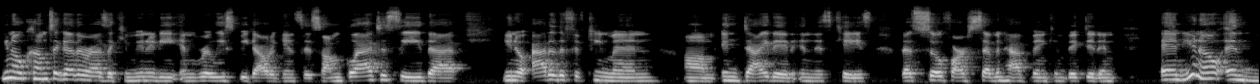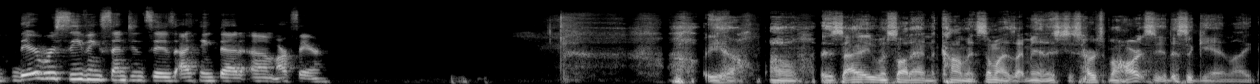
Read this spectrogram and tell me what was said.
you know, come together as a community and really speak out against it. So I'm glad to see that, you know, out of the 15 men um, indicted in this case. That so far seven have been convicted, and and you know, and they're receiving sentences. I think that um, are fair. Yeah, um, I even saw that in the comments. Somebody's like, "Man, this just hurts my heart seeing this again." Like,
